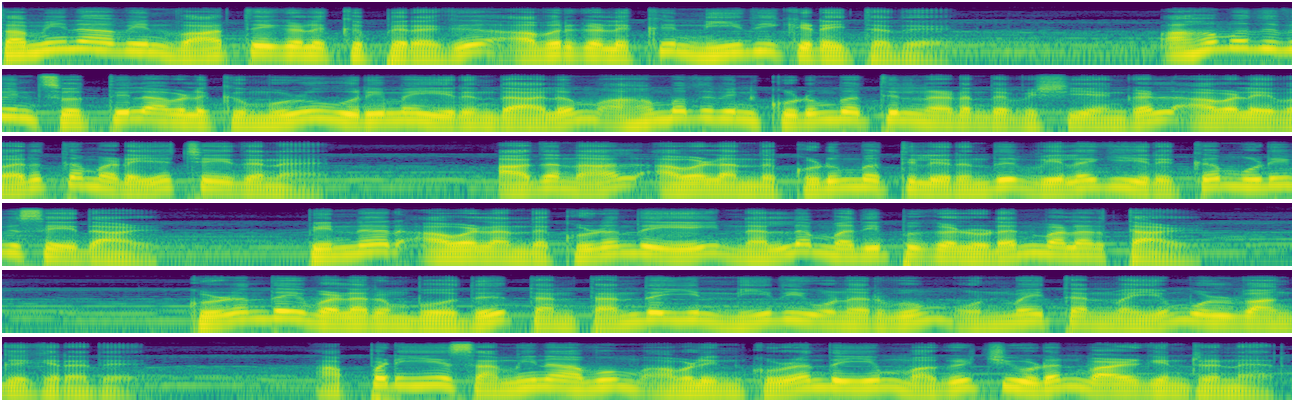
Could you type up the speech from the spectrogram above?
சமீனாவின் வார்த்தைகளுக்குப் பிறகு அவர்களுக்கு நீதி கிடைத்தது. அகமதுவின் சொத்தில் அவளுக்கு முழு உரிமை இருந்தாலும் அகமதுவின் குடும்பத்தில் நடந்த விஷயங்கள் அவளை வருத்தமடையச் செய்தன. அதனால் அவள் அந்த குடும்பத்திலிருந்து விலகி இருக்க முடிவு செய்தாள். பின்னர் அவள் அந்த குழந்தையை நல்ல மதிப்புகளுடன் வளர்த்தாள். குழந்தை வளரும்போது தன் தந்தையின் நீதி உணர்வும் உண்மைத்தன்மையும் உள்வாங்குகிறது. அப்படியே சமீனாவும் அவளின் குழந்தையும் மகிழ்ச்சியுடன் வாழ்கின்றனர்.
